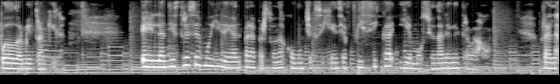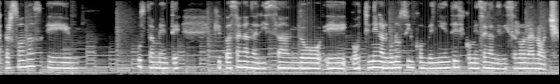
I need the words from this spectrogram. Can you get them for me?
puedo dormir tranquila. El antiestrés es muy ideal para personas con mucha exigencia física y emocional en el trabajo. Para las personas eh, justamente que pasan analizando eh, o tienen algunos inconvenientes y comienzan a analizarlo en la noche.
